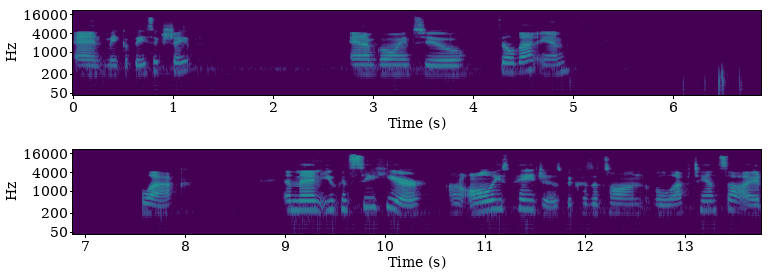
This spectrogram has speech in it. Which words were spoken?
and make a basic shape. And I'm going to fill that in black. And then you can see here on all these pages, because it's on the left-hand side,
